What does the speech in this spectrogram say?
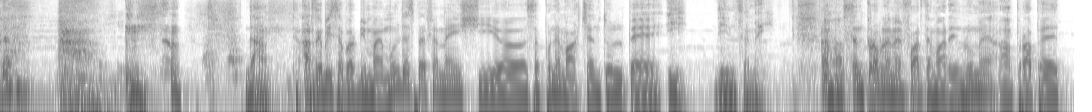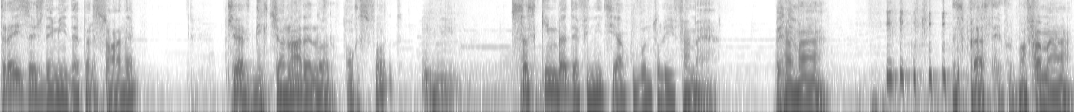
Da. Da, ar trebui să vorbim mai mult despre femei și uh, să punem accentul pe I din femei. Aha. Sunt probleme foarte mari în lume, aproape 30.000 de persoane cer dicționarelor Oxford să schimbe definiția cuvântului femeia. Femeia. Despre asta e vorba, femeia.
